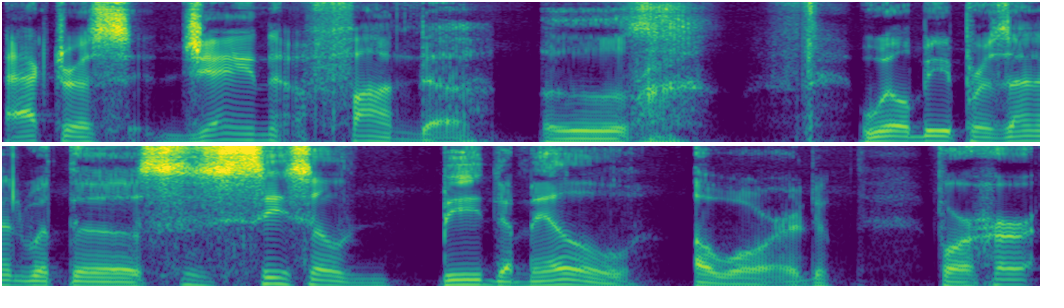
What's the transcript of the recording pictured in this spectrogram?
Actress Jane Fonda ugh, will be presented with the Cecil B. DeMille Award for her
